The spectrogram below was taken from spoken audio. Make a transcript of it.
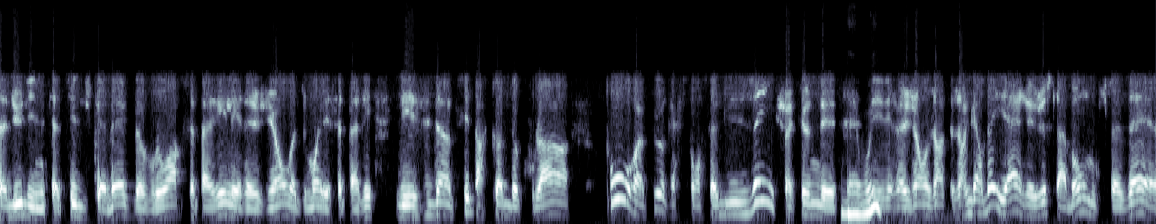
salue l'initiative du Québec de vouloir séparer les régions, ou du moins les séparer, les identifier par code de couleur pour un peu responsabiliser chacune des, Ben oui. des régions. Je, je regardais hier Régis Labaume qui faisait,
